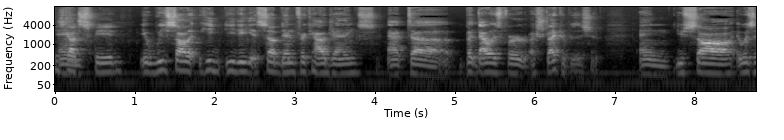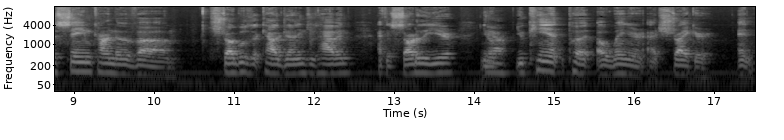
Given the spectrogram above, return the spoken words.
he's and- got speed. We saw that he he did get subbed in for Cal Jennings at, uh, but that was for a striker position, and you saw it was the same kind of um struggles that Cal Jennings was having at the start of the year. You know, Yeah. you can't put a winger at striker and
